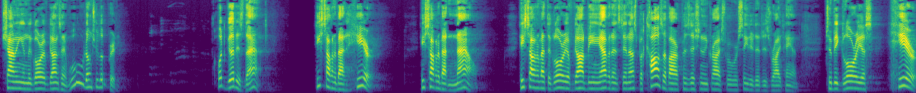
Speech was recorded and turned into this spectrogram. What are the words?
shining in the glory of God and saying, "Woo, don't you look pretty?" What good is that? He's talking about here. He's talking about now. He's talking about the glory of God being evidenced in us because of our position in Christ where we're seated at his right hand. To be glorious here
